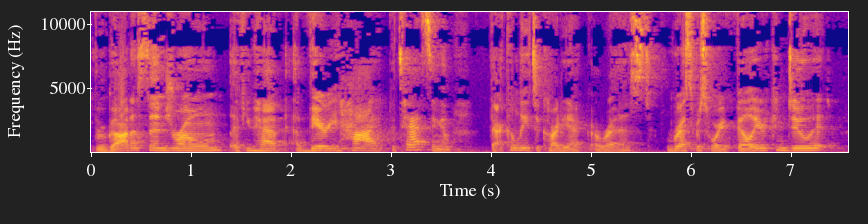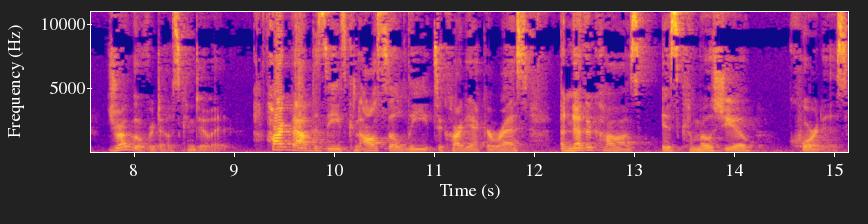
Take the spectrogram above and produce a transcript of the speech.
Brugada syndrome. If you have a very high potassium, that can lead to cardiac arrest. Respiratory failure can do it. Drug overdose can do it. Heart valve disease can also lead to cardiac arrest. Another cause is commotio cordis.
